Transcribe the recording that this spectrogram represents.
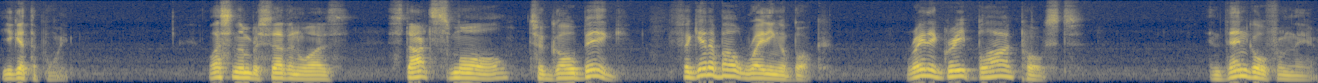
You get the point. Lesson number seven was start small to go big. Forget about writing a book. Write a great blog post and then go from there.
